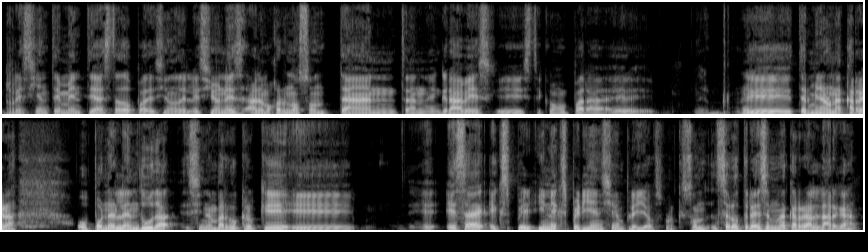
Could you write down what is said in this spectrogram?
Recientemente ha estado padeciendo de lesiones, a lo mejor no son tan, tan graves este, como para terminar una carrera o ponerla en duda. Sin embargo, creo que eh, e, esa inexperiencia en playoffs, porque son 0-3 en una carrera larga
